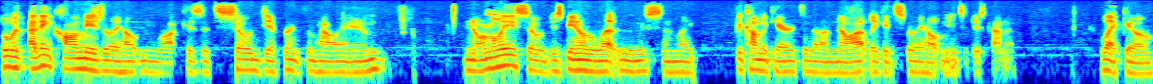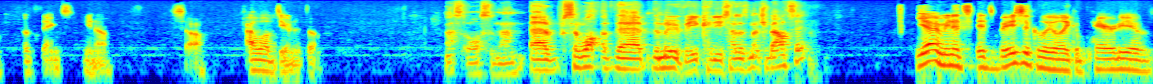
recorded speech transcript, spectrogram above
But with, I think comedy has really helped me a lot because it's so different from how I am normally. So just being able to let loose and like become a character that I'm not, like it's really helped me to just kind of let go of things, you know. So I love doing it though. That's awesome, man. Uh, so, what of the the movie? Can you tell us much about it? Yeah, I mean it's it's basically like a parody of,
